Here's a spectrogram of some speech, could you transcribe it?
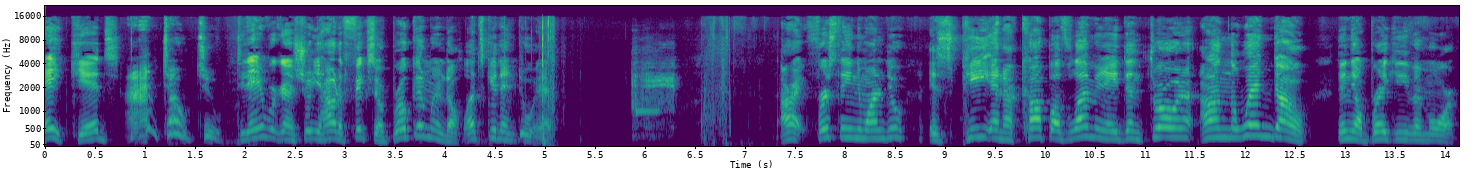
Hey kids, I'm Toad2. Today we're going to show you how to fix a broken window. Let's get into it. Alright, first thing you want to do is pee in a cup of lemonade, then throw it on the window. Then you'll break it even more.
